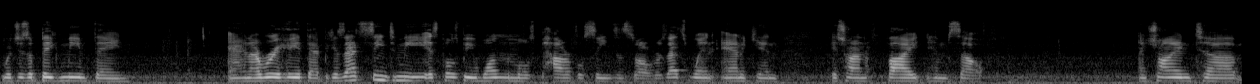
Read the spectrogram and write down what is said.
which is a big meme thing, and I really hate that because that scene to me is supposed to be one of the most powerful scenes in Star Wars. That's when Anakin is trying to fight himself and trying to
